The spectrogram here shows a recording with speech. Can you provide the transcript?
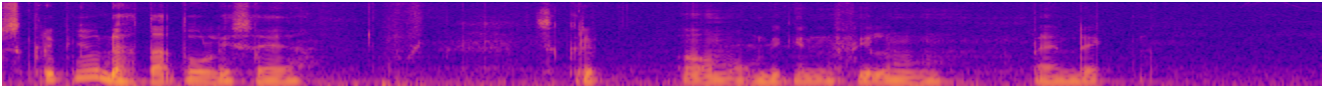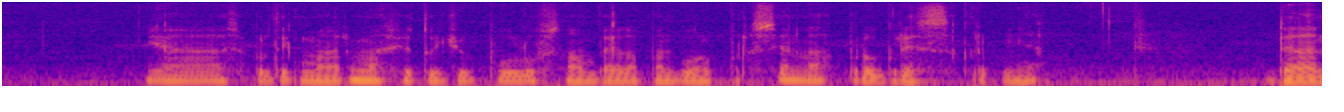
Skripnya udah tak tulis saya. Skrip oh, mau bikin film pendek. Ya seperti kemarin masih 70 sampai 80 persen lah progres skripnya. Dan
